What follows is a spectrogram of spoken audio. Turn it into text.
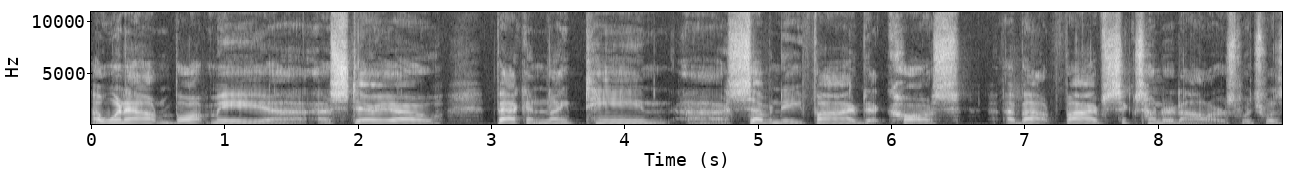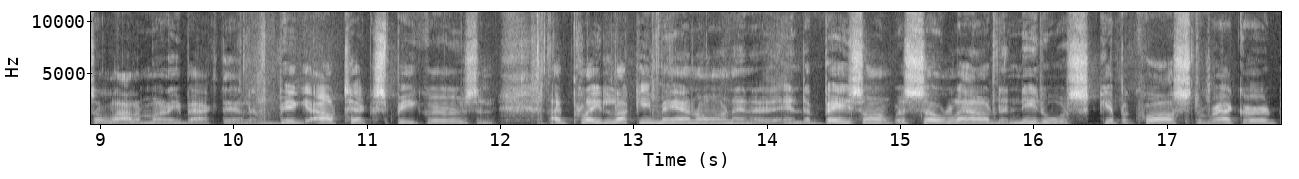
I went out and bought me uh, a stereo back in 1975 uh, that cost about five, six hundred dollars, which was a lot of money back then. And big Altec speakers, and I'd play Lucky Man on, and, and the bass on it was so loud the needle would skip across the record,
